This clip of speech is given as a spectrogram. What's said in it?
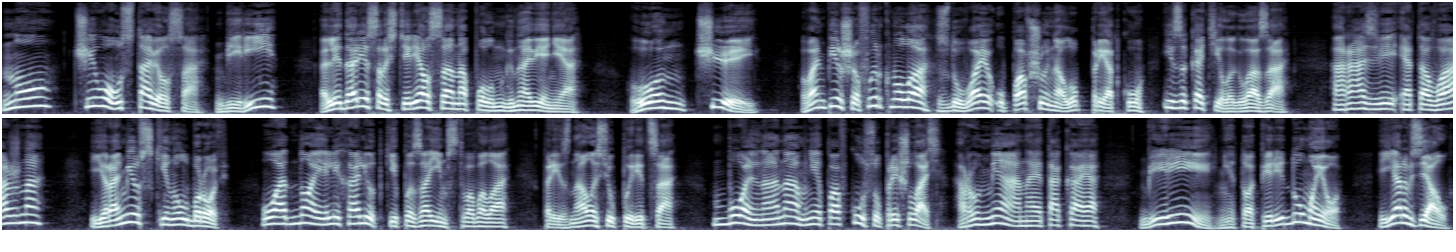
«Ну, чего уставился? Бери!» Ледорез растерялся на полмгновения. «Он чей?» Вампирша фыркнула, сдувая упавшую на лоб прядку, и закатила глаза. «А разве это важно?» Яромир скинул бровь. «У одной лихолюдки позаимствовала», — призналась упырица. «Больно она мне по вкусу пришлась, румяная такая. Бери, не то передумаю». Яр взял,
